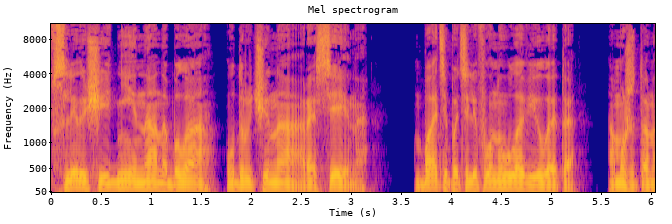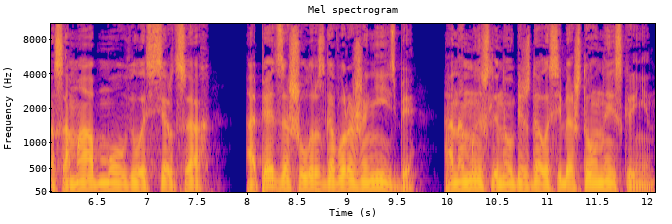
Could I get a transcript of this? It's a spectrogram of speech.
В следующие дни Нана была удручена, рассеяна. Батя по телефону уловил это, а может, она сама обмолвилась в сердцах. Опять зашел разговор о женитьбе. Она мысленно убеждала себя, что он искренен.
